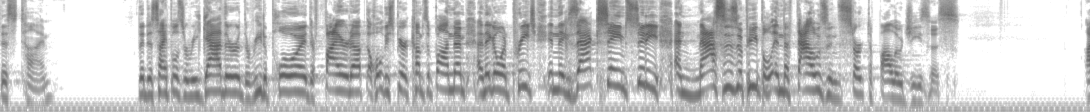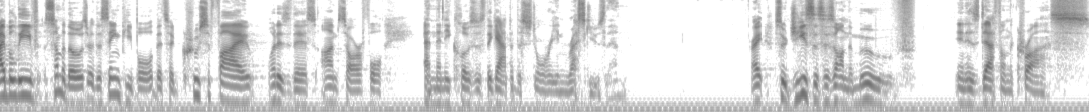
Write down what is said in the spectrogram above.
this time, the disciples are regathered, they're redeployed, they're fired up, the Holy Spirit comes upon them, and they go and preach in the exact same city, and masses of people in the thousands start to follow Jesus. I believe some of those are the same people that said, Crucify, what is this? I'm sorrowful. And then he closes the gap of the story and rescues them. Right? So Jesus is on the move in his death on the cross.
